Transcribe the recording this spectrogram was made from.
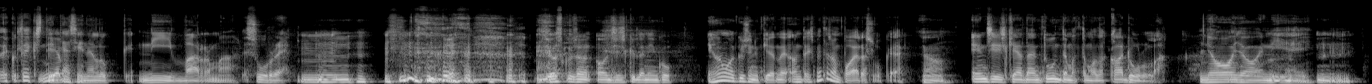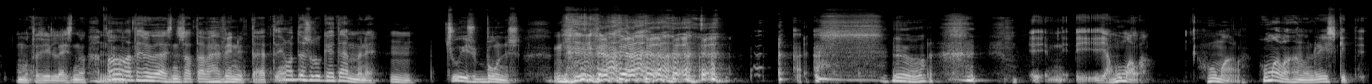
Eikö tekstiä? Mitä siinä lukee? Niin varmaan. Sure. Mm. Joskus on, on siis kyllä niinku, ihan mä oon kysynytkin, että anteeksi, mitä sun paidassa lukee? Joo. En siis keltään tuntemattomalta kadulla. Joo, joo, niin ei. Mm. Mutta silleen, no, no. Aa, tässä on tässä, saattaa vähän venyttää, että joo, tässä lukee tämmönen. Mm. Juice buns. Joo. ja humala. Humala. Humalahan on riskit,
